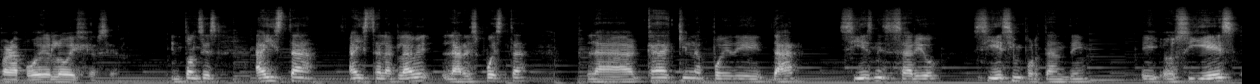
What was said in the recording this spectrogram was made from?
para poderlo ejercer. Entonces, ahí está, ahí está la clave, la respuesta, la, cada quien la puede dar si es necesario, si es importante eh, o si es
